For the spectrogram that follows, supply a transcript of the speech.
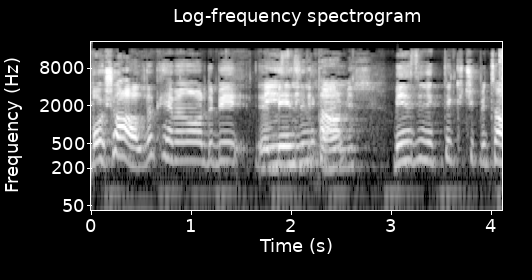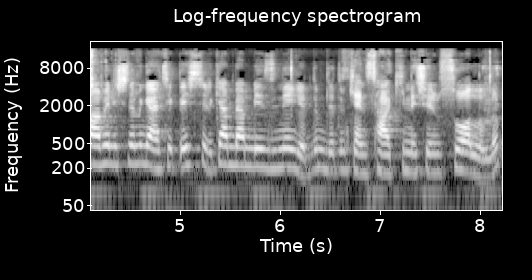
boşa aldık. Hemen orada bir e, benzinlik var. tamir. Benzinlikte küçük bir tamir işlemi gerçekleştirirken ben benzinliğe girdim. Dedim ki hani sakinleşelim su alalım.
